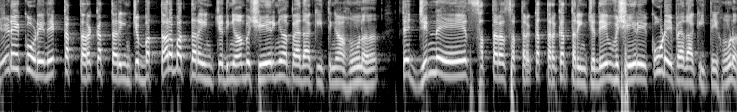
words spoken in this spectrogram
ਜਿਹੜੇ ਘੋੜੇ ਨੇ 71 71 ਇੰਚ 72 72 ਇੰਚ ਦੀਆਂ ਵਛੇਰੀਆਂ ਪੈਦਾ ਕੀਤੀਆਂ ਹੋਣ ਤੇ ਜਿਨੇ 70 70 71 71 ਇੰਚ ਦੇ ਵਛੇਰੇ ਘੋੜੇ ਪੈਦਾ ਕੀਤੇ ਹੋਣ,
